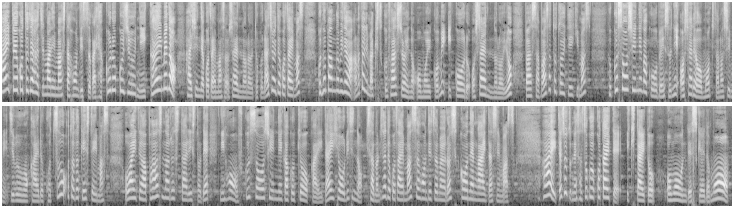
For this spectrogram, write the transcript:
はい。ということで始まりました。本日が162回目の配信でございます。おしゃれの呪いとくラジオでございます。この番組ではあなたに巻きつくファッションへの思い込みイコールおしゃれの呪いをバッサバサと解いていきます。服装心理学をベースにおしゃれをもっと楽しみ、自分を変えるコツをお届けしています。お相手はパーソナルスタイリストで日本服装心理学協会代表理事の久野理沙でございます。本日もよろしくお願いいたします。はい。じゃあちょっとね、早速答えていきたいと思うんですけれども、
